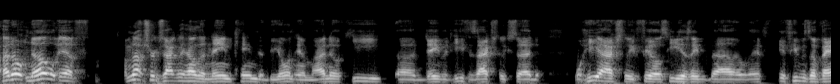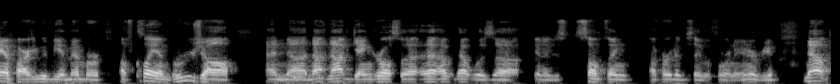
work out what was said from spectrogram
I don't know if I'm not sure exactly how the name came to be on him. I know he, uh, David Heath, has actually said, well, he actually feels he is a uh, if if he was a vampire, he would be a member of Clan Brujah and uh, not not Gangrel. So that, that was uh, you know just something I've heard him say before in an interview. Now,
